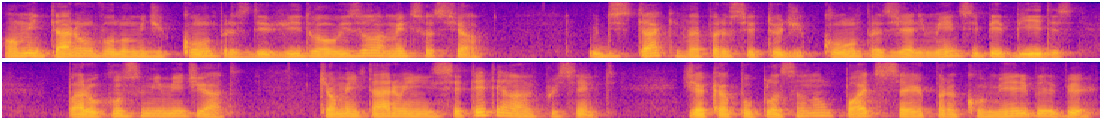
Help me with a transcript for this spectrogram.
aumentaram o volume de compras devido ao isolamento social. O destaque vai para o setor de compras de alimentos e bebidas para o consumo imediato, que aumentaram em 79%, já que a população não pode sair para comer e beber.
